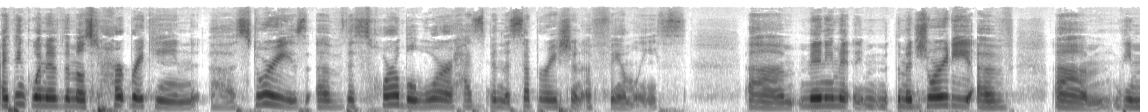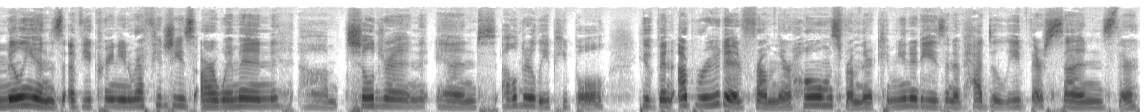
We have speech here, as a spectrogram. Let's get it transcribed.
I think one of the most heartbreaking uh, stories of this horrible war has been the separation of families. Um, many, the majority of um, the millions of Ukrainian refugees are women, um, children, and elderly people who've been uprooted from their homes, from their communities, and have had to leave their sons, their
